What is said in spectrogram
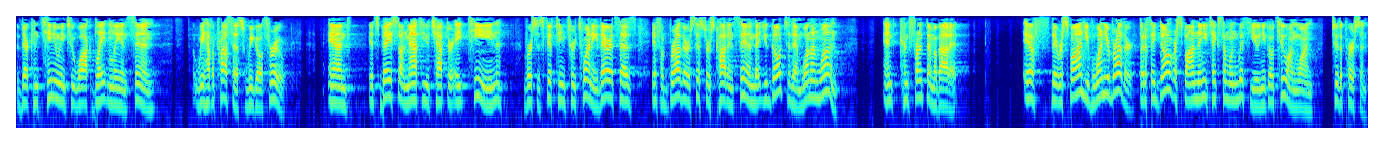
they're continuing to walk blatantly in sin, we have a process we go through. And it's based on Matthew chapter 18, verses 15 through 20. There it says, if a brother or sister is caught in sin, that you go to them one on one and confront them about it. If they respond, you've won your brother. But if they don't respond, then you take someone with you and you go two on one to the person.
